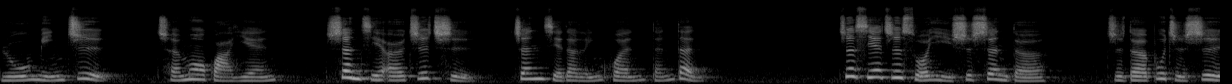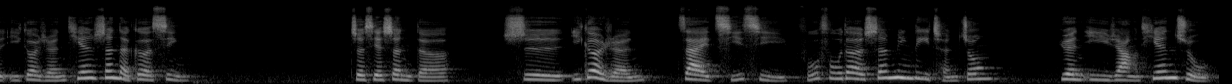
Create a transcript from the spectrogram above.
如明智、沉默寡言、圣洁而知耻、贞洁的灵魂等等。这些之所以是圣德，指的不只是一个人天生的个性。这些圣德是一个人在起起伏伏的生命历程中，愿意让天主。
